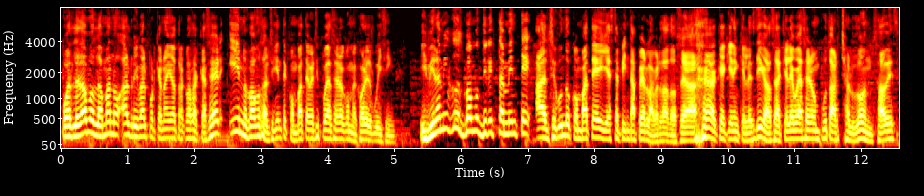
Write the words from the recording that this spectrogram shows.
Pues le damos la mano al rival porque no hay otra cosa que hacer. Y nos vamos al siguiente combate a ver si puede hacer algo mejor el Wizzing. Y bien amigos, vamos directamente al segundo combate y este pinta peor, la verdad. O sea, ¿qué quieren que les diga? O sea, ¿qué le voy a hacer a un puto archaludón, sabes?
